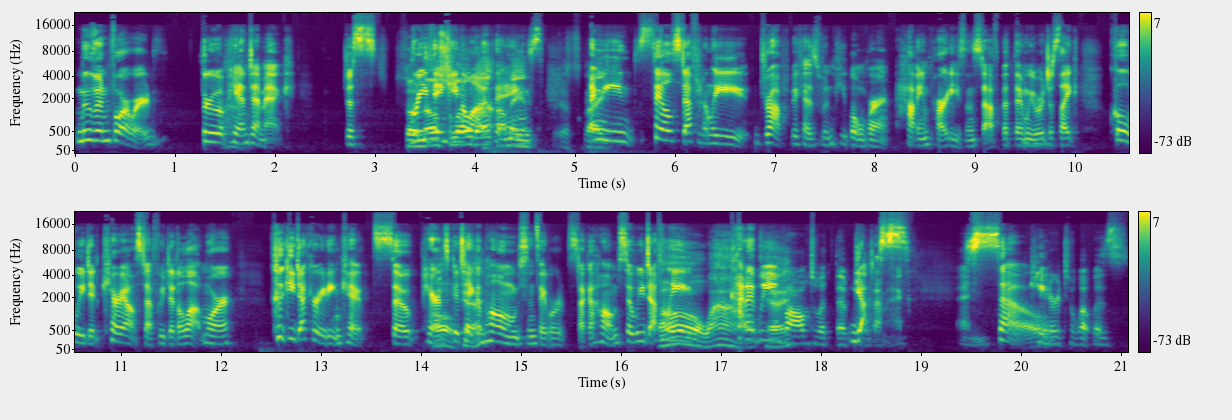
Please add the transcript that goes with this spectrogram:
moving forward through a Wow. pandemic. Just so no rethinking a lot of slowdown? I mean, things. like, I mean, sales definitely dropped because when people weren't having parties and stuff. But then we were Mhm. just like, cool, we did carry out stuff. We did a lot more cookie decorating kits so parents could take them home since they were stuck at home. So we definitely oh wow, kind of- we evolved with the Yes. pandemic and so catered to what was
